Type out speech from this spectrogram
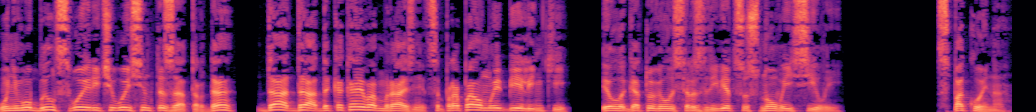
У него был свой речевой синтезатор, да? Да, да, да какая вам разница, пропал мой беленький. Элла готовилась разреветься с новой силой. Спокойно,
